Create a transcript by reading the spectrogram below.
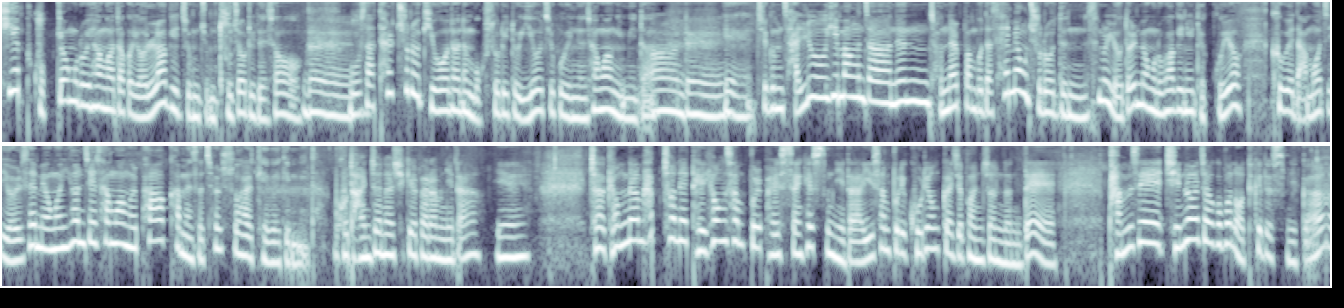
키예프 국경으로 향하다가 연락이 지금 좀 두절이 돼서 네. 무사 탈출을 기원하는 목소리도 이어지고 있는 상황입니다. 아, 네. 예, 지금 잔류 희망자는 전날 밤보다 3명 줄어든 28명으로 확인이 됐고요. 그 외 나머지 13명은 현재 상황을 파악하면서 철수할 계획입니다. 모두 안전하시길 바랍니다. 예. 자, 경남 합천에 대형 산불 발생했습니다. 이 산불이 고령까지 번졌는데 밤새 진화 작업은 어떻게 됐습니까?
